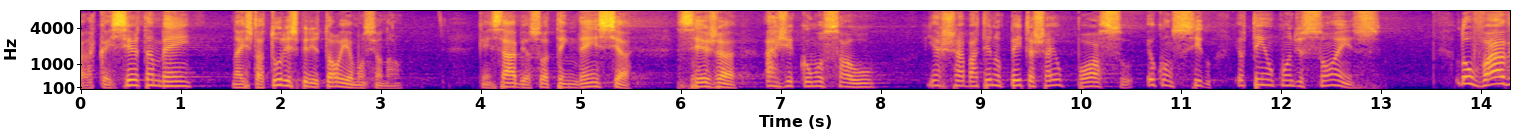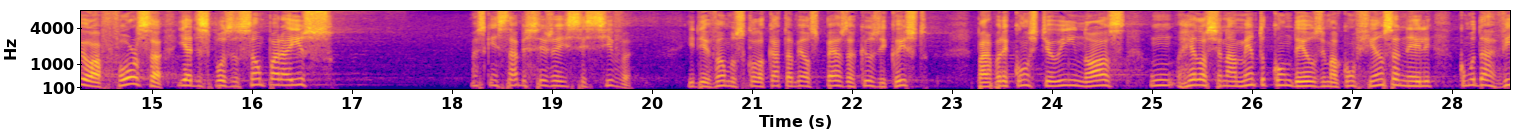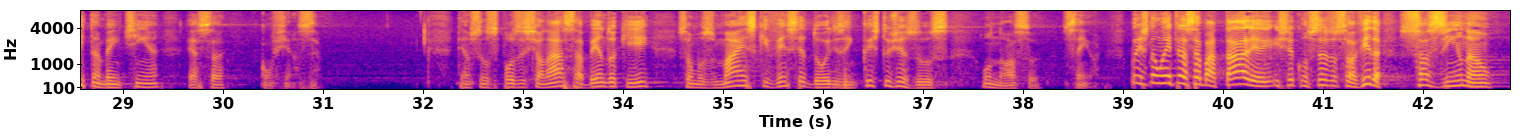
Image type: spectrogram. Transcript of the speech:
para crescer também na estatura espiritual e emocional. Quem sabe a sua tendência seja agir como Saul e achar, bater no peito, achar eu posso, eu consigo, eu tenho condições. Louvável a força e a disposição para isso. Mas quem sabe seja excessiva e devamos colocar também aos pés da cruz de Cristo para poder construir em nós um relacionamento com Deus e uma confiança nele, como Davi também tinha essa confiança. Temos que nos posicionar sabendo que somos mais que vencedores em Cristo Jesus, o nosso Senhor. Por isso, não entre nessa batalha e circunstâncias da sua vida sozinho, não.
